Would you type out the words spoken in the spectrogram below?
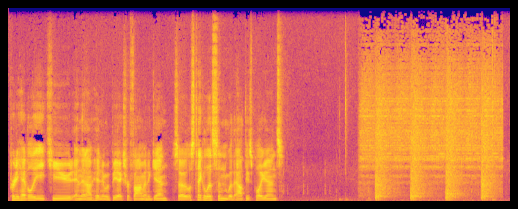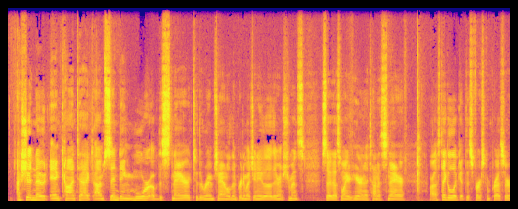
pretty heavily EQ'd, and then I'm hitting it with BX Refinement again. So let's take a listen without these plugins. I should note in Kontakt, I'm sending more of the snare to the room channel than pretty much any of the other instruments, so that's why you're hearing a ton of snare. All right, let's take a look at this first compressor.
